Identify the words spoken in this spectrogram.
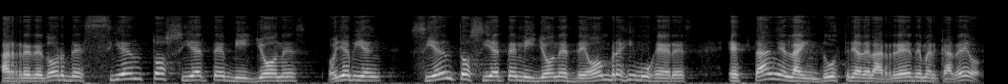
alrededor de 107 millones, oye bien, 107 millones de hombres y mujeres están en la industria de la red de mercadeo.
